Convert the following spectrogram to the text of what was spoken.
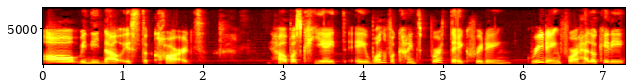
All we need now is the card. Help us create a one of a kind birthday greeting greeting for Hello Kitty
